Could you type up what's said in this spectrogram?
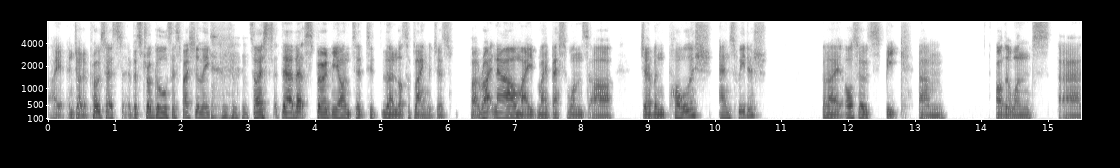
I enjoy the process, the struggles especially. so I, that, that spurred me on to to learn lots of languages. But right now, my my best ones are German, Polish, and Swedish. But I also speak um, other ones. Uh,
